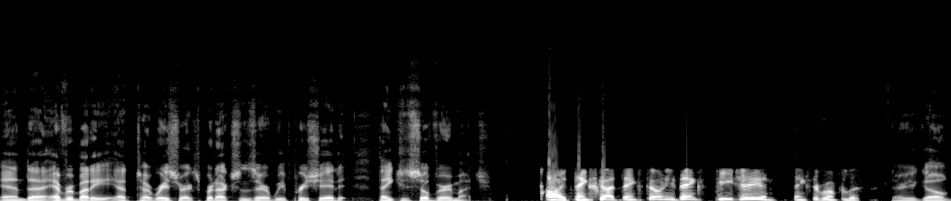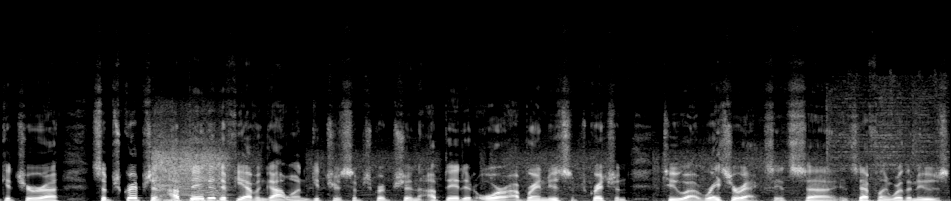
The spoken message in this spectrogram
and uh, everybody at uh, RacerX Productions there. We appreciate it. Thank you so very much. All right. Thanks, Scott. Thanks, Tony. Thanks, PJ. And thanks, everyone, for listening. There you go. Get your uh, subscription updated if you haven't got one. Get your subscription updated or a brand new subscription to uh, RacerX. It's uh, it's definitely where the news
